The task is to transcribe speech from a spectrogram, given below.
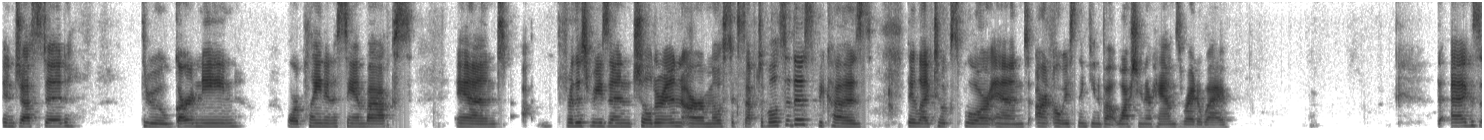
ingested through gardening or playing in a sandbox. And uh, for this reason, children are most acceptable to this because they like to explore and aren't always thinking about washing their hands right away. The eggs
